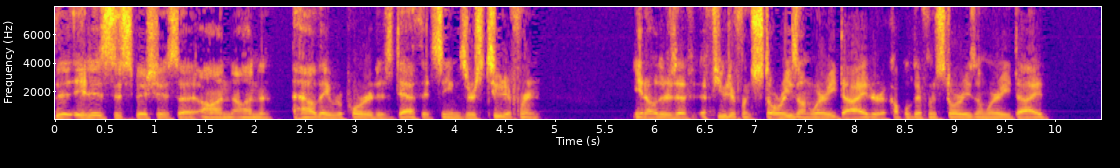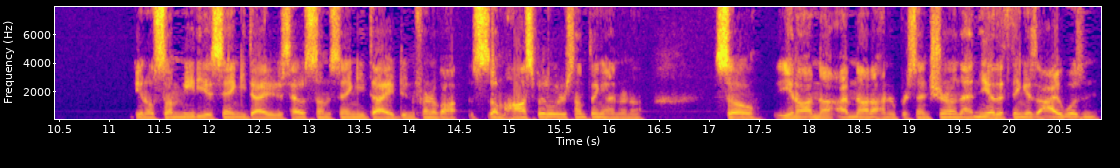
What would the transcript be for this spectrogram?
it is suspicious uh, on on how they reported his death. It seems there's two different. You know, there's a, a few different stories on where he died, or a couple different stories on where he died you know, some media saying he died at his house, some saying he died in front of a, some hospital or something. I don't know. So, you know, I'm not I'm not 100% sure on that. And the other thing is I wasn't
